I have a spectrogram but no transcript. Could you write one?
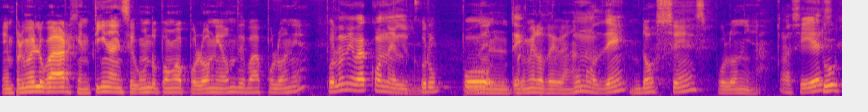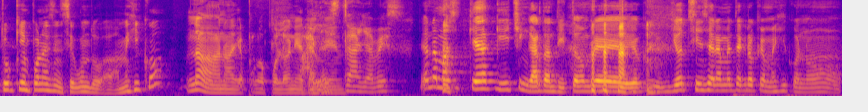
En primer lugar, Argentina, en segundo pongo a Polonia. ¿Dónde va Polonia? Polonia va con el grupo El de primero debe, ¿ah? 1D, 2C es Polonia. así es. ¿Tú, ¿Tú quién pones en segundo? ¿A México? No, no, yo pongo Polonia Ahí también. está, ya ves. Ya nada más queda aquí chingar tantito, hombre. Yo, yo sinceramente creo que México no...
